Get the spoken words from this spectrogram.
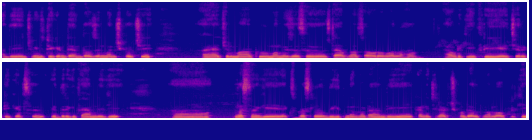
అది ఇంచుమించు టికెట్ టెన్ థౌజండ్ మనిషికి వచ్చి యాక్చువల్ మాకు మా మిస్సెస్ స్టాఫ్ నర్స్ అవడం వల్ల ఆవిడకి ఫ్రీగా ఇచ్చారు టికెట్స్ ఇద్దరికి ఫ్యామిలీకి. ప్రస్తుతానికి ఎక్స్ప్రెస్లో దిగుతుంది అనమాట దిగి ఇక్కడి నుంచి నడుచుకుంటూ వెళ్తున్నాం లోపలికి.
